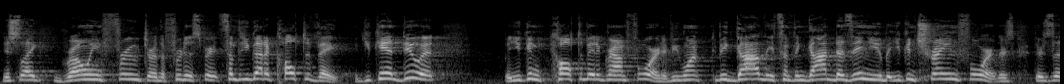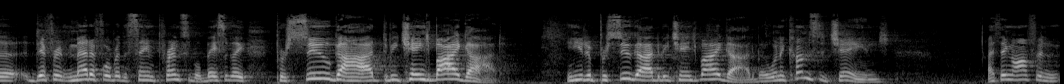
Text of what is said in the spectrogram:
Just like growing fruit or the fruit of the Spirit, It's something you got to cultivate. You can't do it, but you can cultivate a ground for it. If you want to be godly, it's something God does in you, but you can train for it. There's, there's a different metaphor, but the same principle. Basically, pursue God to be changed by God. You need to pursue God to be changed by God. But when it comes to change, I think often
